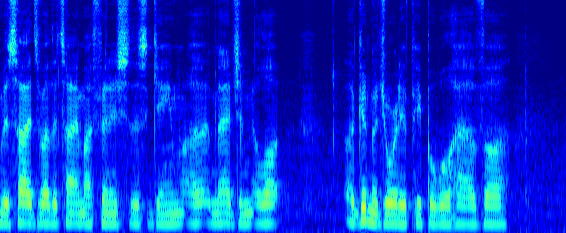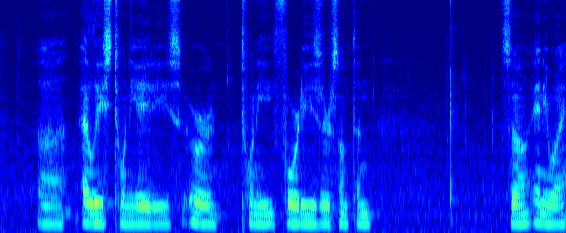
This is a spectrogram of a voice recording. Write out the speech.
Besides, by the time I finish this game, I imagine a lot, a good majority of people will have uh, uh, at least 2080s or 2040s or something. So anyway.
